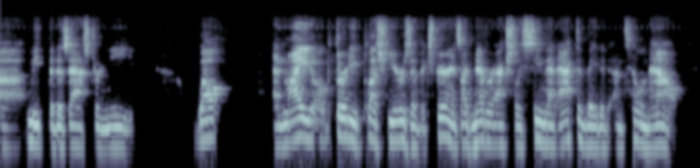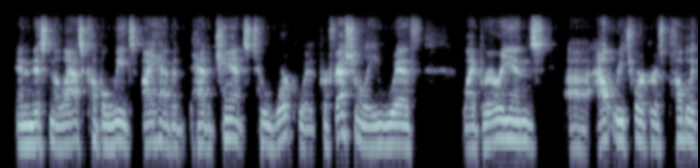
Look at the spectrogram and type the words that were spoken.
uh, meet the disaster need. Well, and my 30 plus years of experience, I've never actually seen that activated until now. And in this, in the last couple weeks, I have a, had a chance to work with professionally with librarians, uh, outreach workers, public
